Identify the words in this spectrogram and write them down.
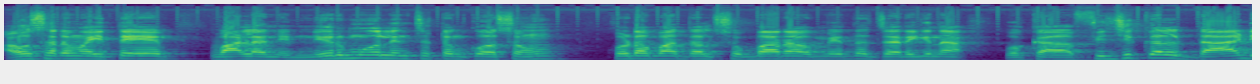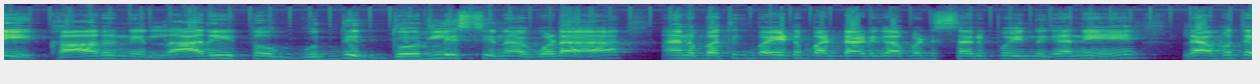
అవసరమైతే వాళ్ళని నిర్మూలించటం కోసం కూడబద్దల సుబ్బారావు మీద జరిగిన ఒక ఫిజికల్ దాడి కారుని లారీతో గుద్ది దొర్లిసినా కూడా ఆయన బతికి బయటపడ్డాడు కాబట్టి సరిపోయింది కానీ లేకపోతే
